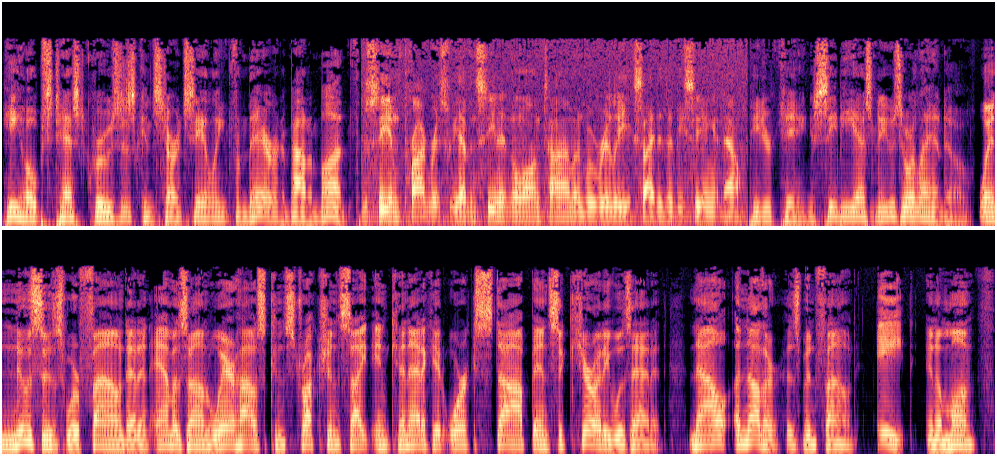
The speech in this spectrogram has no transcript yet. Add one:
he hopes test cruises can start sailing from there in about a month. We're seeing progress. We haven't seen it in a long time, and we're really excited to be seeing it now. Peter King, CBS News Orlando. When nooses were found at an Amazon warehouse construction site in Connecticut, work stopped and security was added. Now another has been found, eight in a month.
